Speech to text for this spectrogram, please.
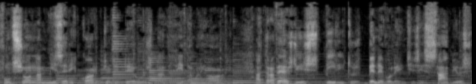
funciona a misericórdia de Deus na vida maior, através de espíritos benevolentes e sábios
